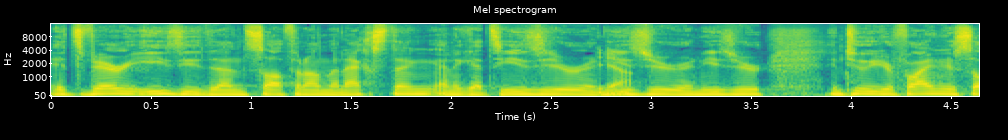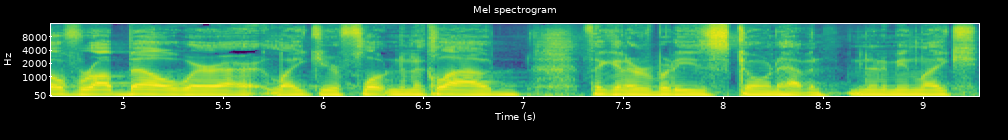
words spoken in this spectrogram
it's very easy to then soften on the next thing and it gets easier and Yeah. easier and easier until you find yourself Rob Bell where like you're floating in a cloud thinking everybody's going to heaven. You know what I mean? Like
